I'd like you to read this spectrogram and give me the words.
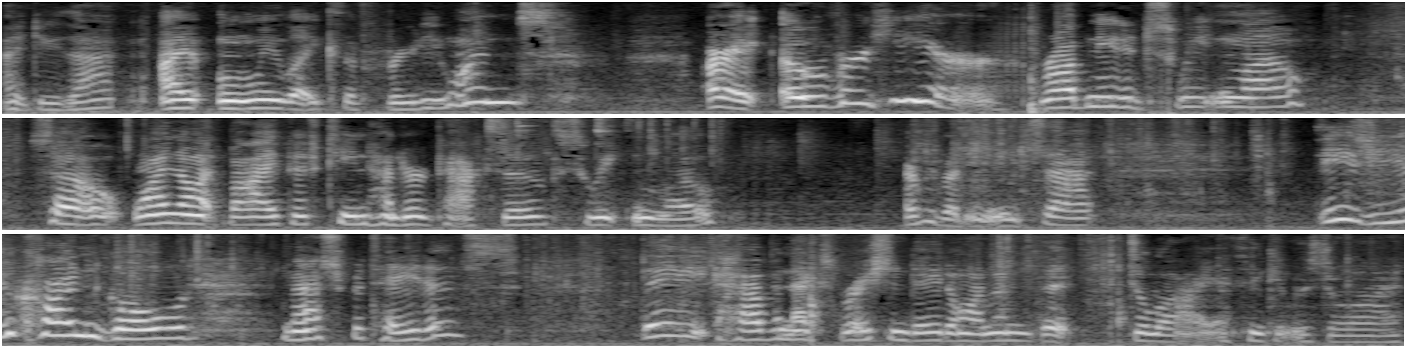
I do that. I only like the fruity ones. All right, over here, Rob needed sweet and low. So why not buy 1,500 packs of sweet and low? Everybody needs that. These Yukon Gold mashed potatoes, they have an expiration date on them that July. I think it was July.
